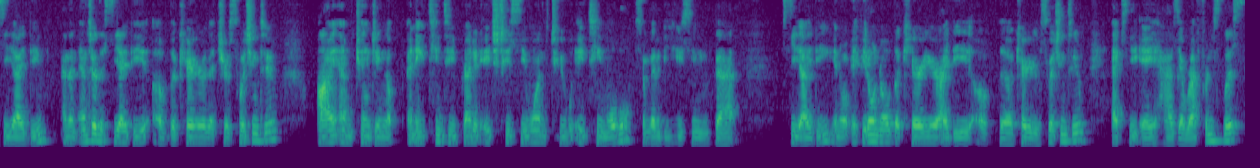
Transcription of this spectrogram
CID and then enter the CID of the carrier that you're switching to. I am changing an AT&T branded HTC one to a T-Mobile, so I'm going to be using that CID. You know, if you don't know the carrier ID of the carrier you're switching to, XDA has a reference list.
